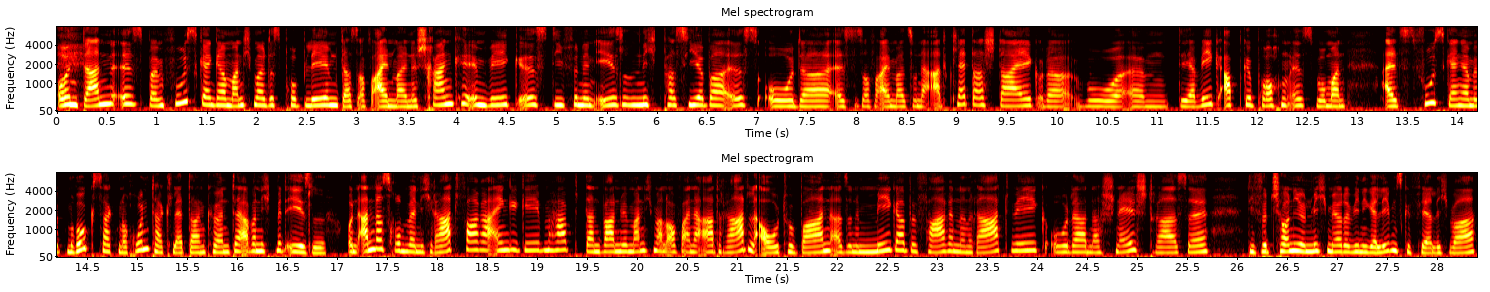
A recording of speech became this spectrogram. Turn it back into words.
Und dann ist beim Fußgänger manchmal das Problem, dass auf einmal eine Schranke im Weg ist, die für einen Esel nicht passierbar ist. Oder es ist auf einmal so eine Art Klettersteig oder wo ähm, der Weg abgebrochen ist, wo man als Fußgänger mit dem Rucksack noch runterklettern könnte, aber nicht mit Esel. Und andersrum, wenn ich Radfahrer eingegeben habe, dann waren wir manchmal auf einer Art Radelautobahn, also einem mega befahrenen Radweg oder einer Schnellstraße, die für Johnny und mich mehr oder weniger lebensgefährlich war,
